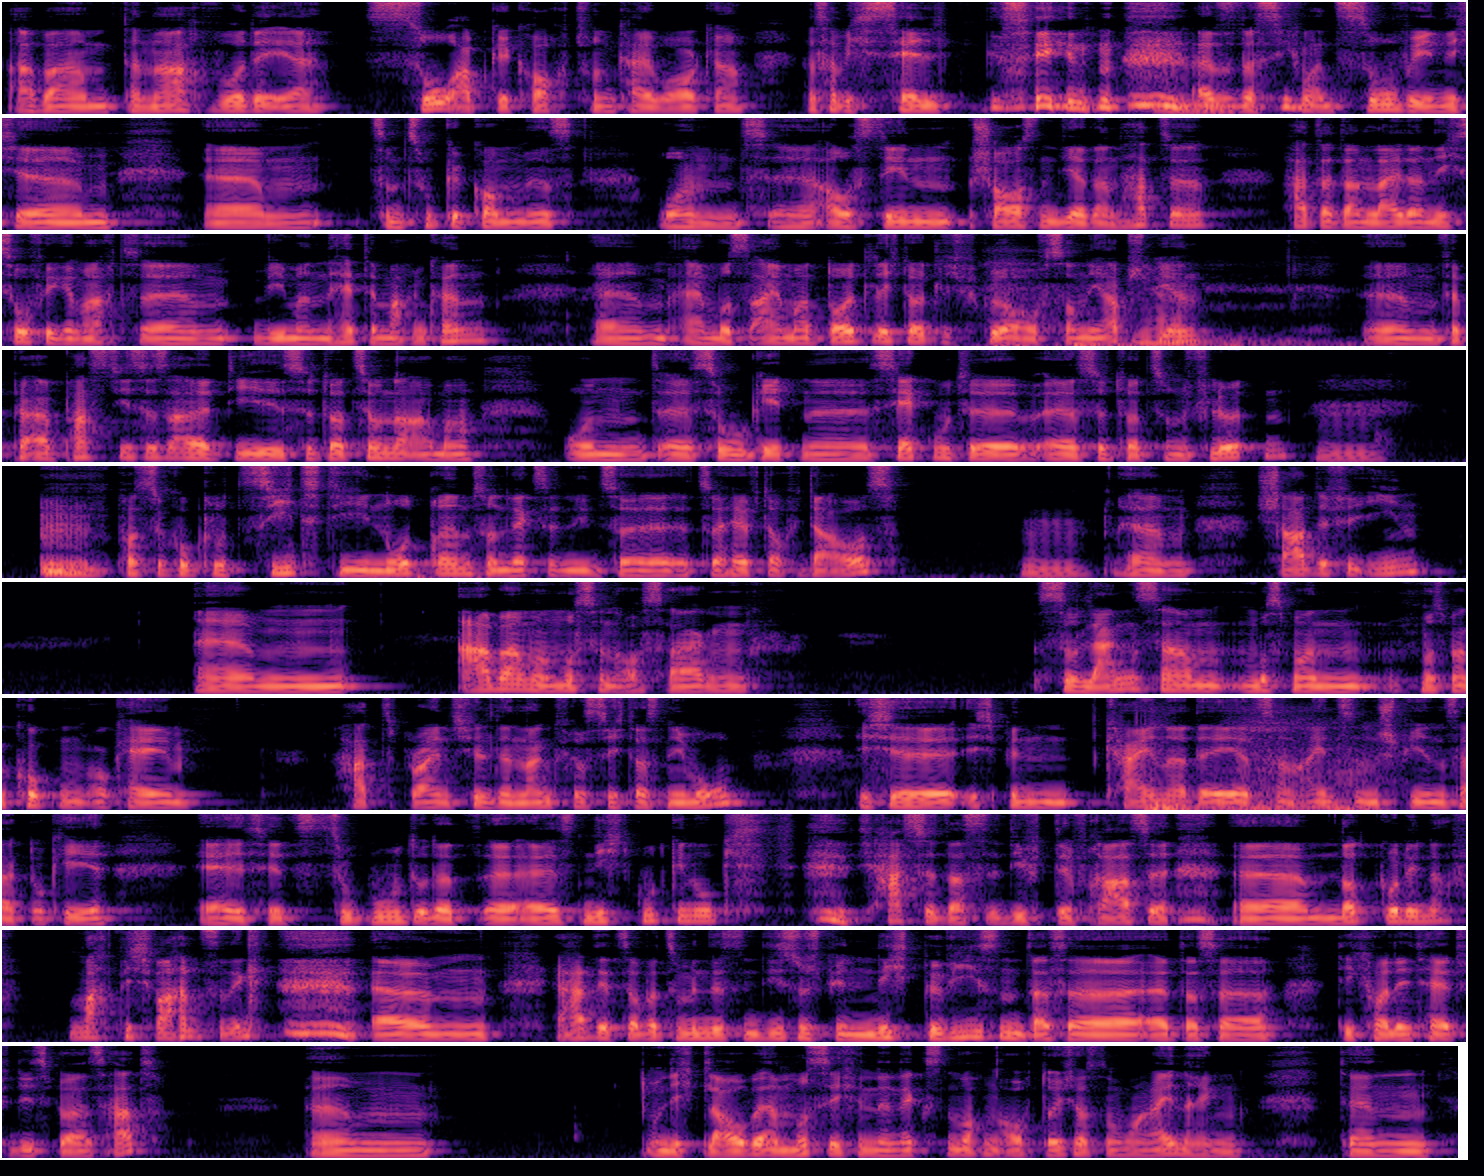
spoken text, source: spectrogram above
Aber danach wurde er so abgekocht von Kyle Walker. Das habe ich selten gesehen. Mhm. Also, dass jemand so wenig ähm, ähm, zum Zug gekommen ist. Und äh, aus den Chancen, die er dann hatte, hat er dann leider nicht so viel gemacht, ähm, wie man hätte machen können. Ähm, er muss einmal deutlich, deutlich früher auf Sonny abspielen. Ja. Ähm, verpasst dieses, äh, die Situation da aber und äh, so geht eine sehr gute äh, Situation flöten. Mhm. Postecoglou zieht die Notbremse und wechselt ihn zur, zur Hälfte auch wieder aus. Mhm. Ähm, schade für ihn. Ähm, aber man muss dann auch sagen, so langsam muss man, muss man gucken, okay, hat Brian Hill denn langfristig das Niveau? Ich, äh, ich bin keiner, der jetzt an einzelnen Spielen sagt, okay, er ist jetzt zu gut oder äh, er ist nicht gut genug. Ich hasse das, die, die Phrase äh, not good enough. Macht mich wahnsinnig. Ähm, er hat jetzt aber zumindest in diesem Spiel nicht bewiesen, dass er, äh, dass er die Qualität für die Spurs hat. Ähm, und ich glaube, er muss sich in den nächsten Wochen auch durchaus nochmal reinhängen. Denn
